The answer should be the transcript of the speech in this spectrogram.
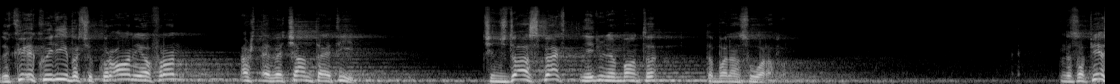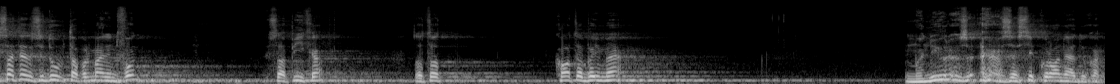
dhe ky ekuilibër që Kurani e ofron, është e veçanta e tij. Që në çdo aspekt njeriun e mban të, të balansuar. Apo. Ndërsa pjesa e tretë që du të përmendim në fund, disa pika, do të thotë ka të bëjë me mënyrën se, se si Kurani edukon.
